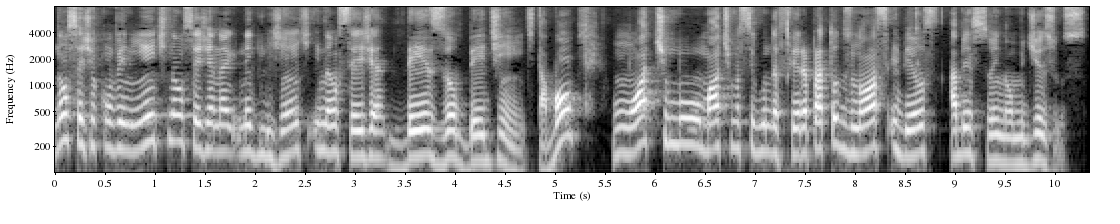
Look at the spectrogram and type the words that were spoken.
não seja conveniente, não seja negligente e não seja desobediente, tá bom? Um ótimo, uma ótima segunda-feira para todos nós e Deus abençoe em nome de Jesus.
